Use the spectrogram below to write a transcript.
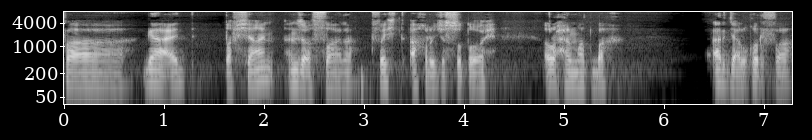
فقاعد طفشان أنزل الصالة طفشت أخرج السطوح. أروح المطبخ أرجع الغرفة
